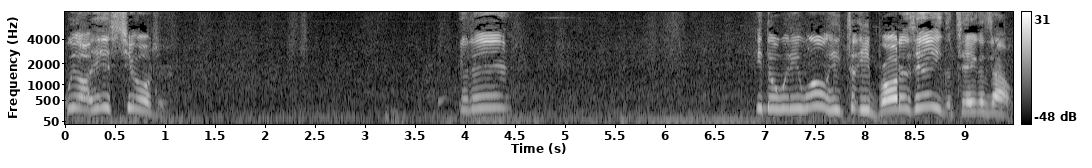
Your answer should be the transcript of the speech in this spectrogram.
We are his children. You did? He do what he want. He t- he brought us here. He can take us out.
